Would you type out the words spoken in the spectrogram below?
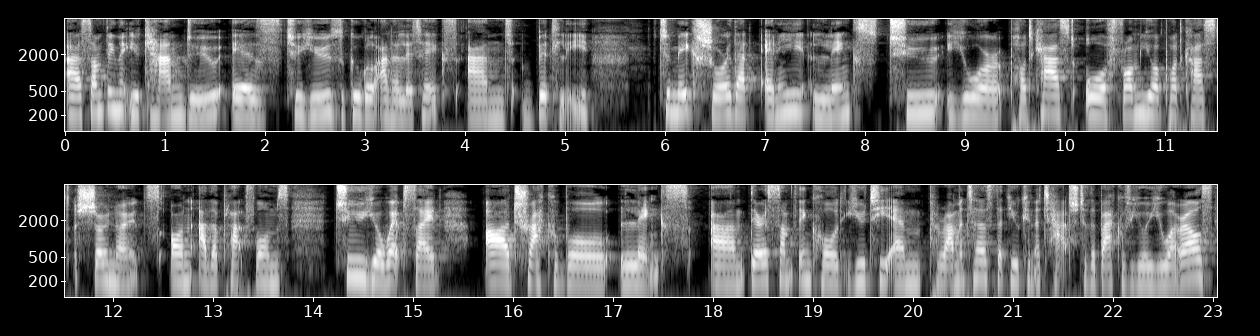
Uh, something that you can do is to use Google Analytics and Bitly to make sure that any links to your podcast or from your podcast show notes on other platforms to your website are trackable links. Um, there is something called UTM parameters that you can attach to the back of your URLs.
